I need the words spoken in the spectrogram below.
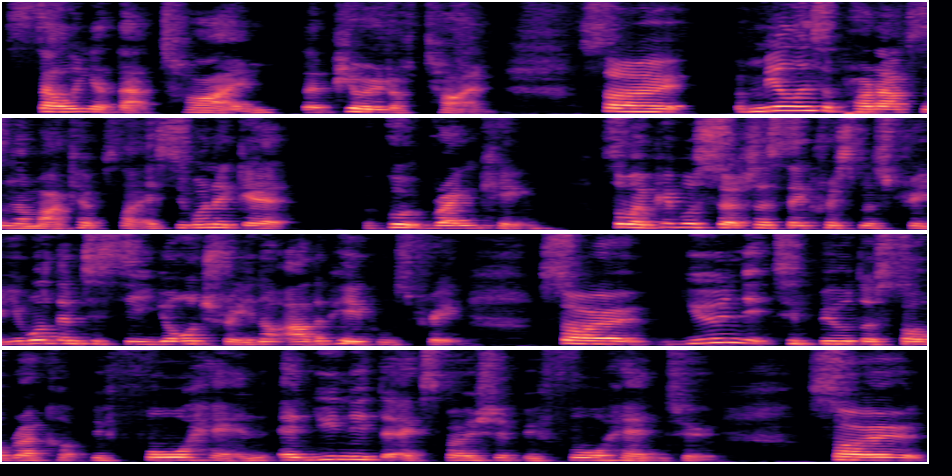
selling at that time, that period of time. So millions of products in the marketplace, you want to get a good ranking. So when people search, let's say Christmas tree, you want them to see your tree, not other people's tree. So you need to build a sold record beforehand and you need the exposure beforehand too. So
